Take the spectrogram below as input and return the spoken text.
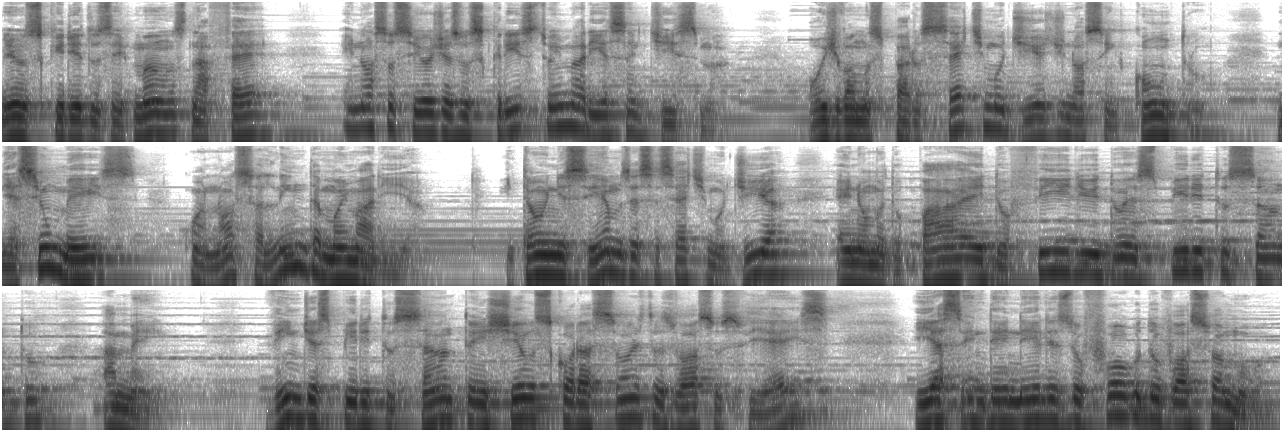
Meus queridos irmãos, na fé, em nosso Senhor Jesus Cristo e Maria Santíssima, hoje vamos para o sétimo dia de nosso encontro, nesse um mês, com a nossa linda Mãe Maria. Então, iniciemos esse sétimo dia em nome do Pai, do Filho e do Espírito Santo. Amém. Vinde, Espírito Santo, enchei os corações dos vossos fiéis e acendei neles o fogo do vosso amor.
